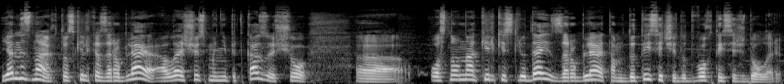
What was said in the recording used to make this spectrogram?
Я не знаю, хто скільки заробляє, але щось мені підказує, що е, основна кількість людей заробляє там до тисячі до двох тисяч доларів.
